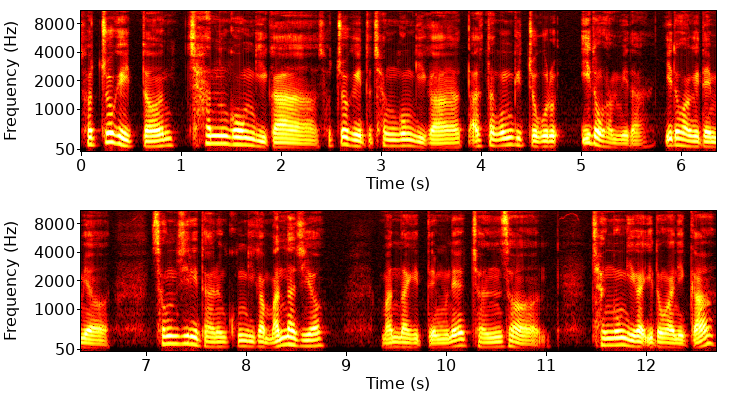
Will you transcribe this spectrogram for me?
서쪽에 있던 찬 공기가 서쪽에 있던 찬 공기가 따뜻한 공기 쪽으로 이동합니다. 이동하게 되면 성질이 다른 공기가 만나지요. 만나기 때문에 전선 찬 공기가 이동하니까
